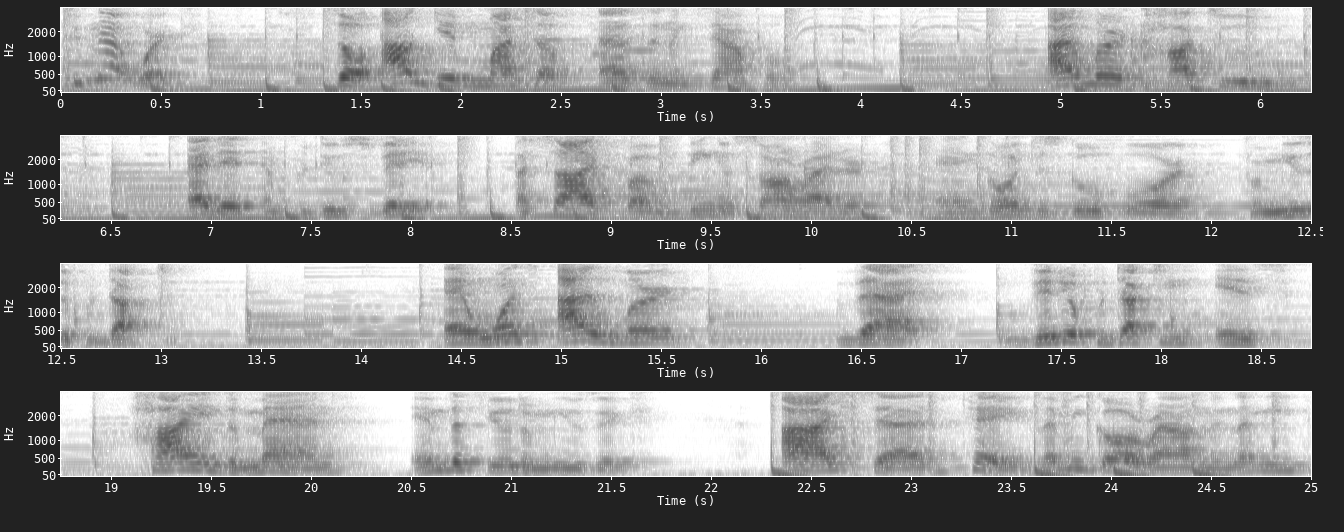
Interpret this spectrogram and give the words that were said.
to network. So I'll give myself as an example. I learned how to edit and produce video. Aside from being a songwriter and going to school for, for music production. And once I learned that video production is high in demand in the field of music, I said, hey, let me go around and let me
